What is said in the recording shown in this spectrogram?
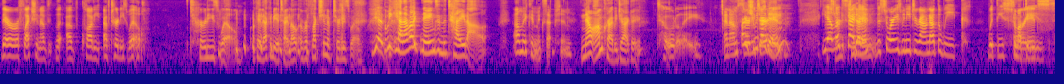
they're a reflection of of Claudia of Turdy's will. Turdy's will. Okay, that could be a title. A reflection of Turdy's will. Yeah. But we can't have our names in the title. I'll make an exception. Now I'm Crabby Jackie. Totally. And I'm All right, should we dive in? Yeah, Let's let's, dive in. in? The stories we need to round out the week with these stories. Some updates.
